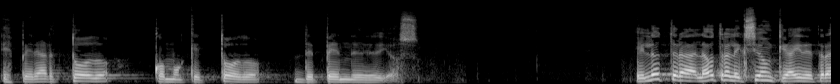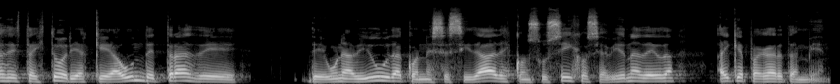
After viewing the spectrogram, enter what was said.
esperar todo como que todo depende de Dios. otra, la otra lección que hay detrás de esta historia es que aún detrás de, de una viuda con necesidades, con sus hijos, si había una deuda, hay que pagar también.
